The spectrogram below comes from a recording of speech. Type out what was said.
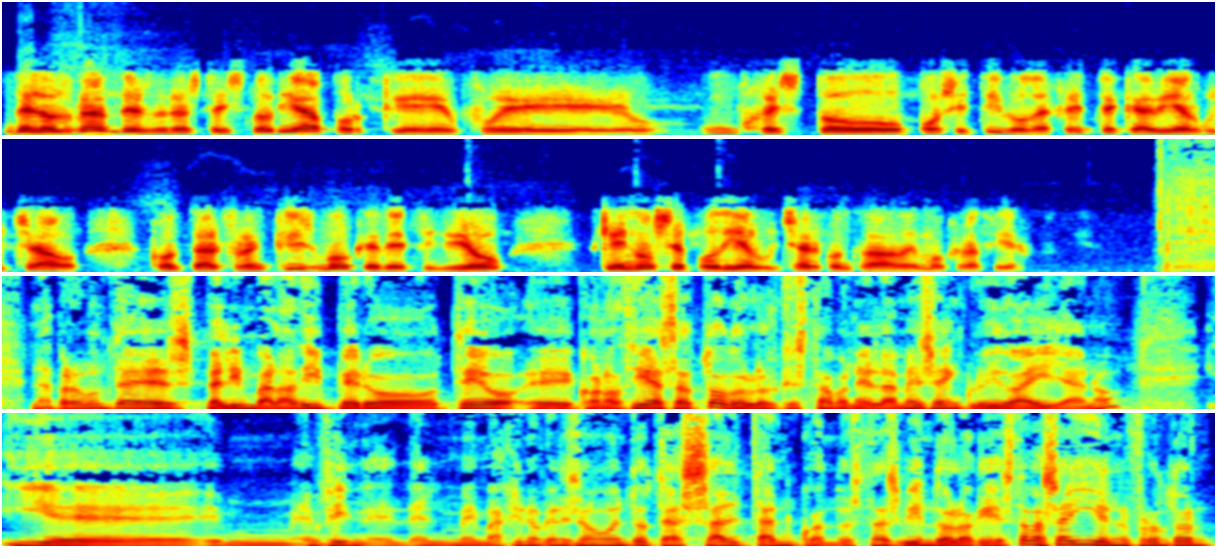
de los grandes de nuestra historia porque fue un gesto positivo de gente que había luchado contra el franquismo que decidió que no se podía luchar contra la democracia. La pregunta es pelín baladí, pero Teo, eh, conocías a todos los que estaban en la mesa, incluido a ella, ¿no? Y, eh, en, fin, me imagino que en ese momento te asaltan cuando estás viendo lo que... ¿Estabas ahí en el frontón?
